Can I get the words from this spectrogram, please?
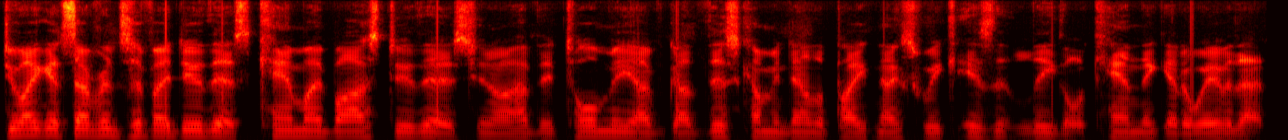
Do I get severance if I do this? Can my boss do this? You know, have they told me I've got this coming down the pike next week? Is it legal? Can they get away with that?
